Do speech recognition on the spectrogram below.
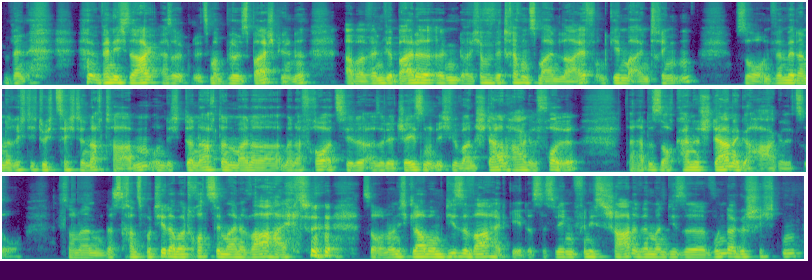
wenn, wenn ich sage, also jetzt mal ein blödes Beispiel, ne? Aber wenn wir beide ich hoffe, wir treffen uns mal in live und gehen mal einen trinken. So, und wenn wir dann eine richtig durchzechte Nacht haben und ich danach dann meiner, meiner Frau erzähle, also der Jason und ich, wir waren sternhagelvoll, dann hat es auch keine Sterne gehagelt so. Sondern das transportiert aber trotzdem eine Wahrheit. so, und ich glaube, um diese Wahrheit geht es. Deswegen finde ich es schade, wenn man diese Wundergeschichten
